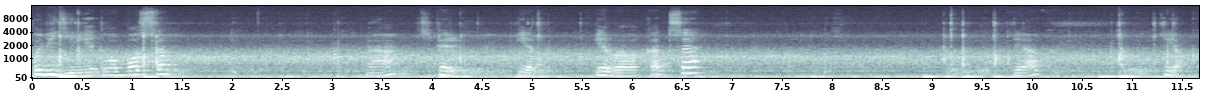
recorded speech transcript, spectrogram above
победили этого босса. Да, теперь пер первая локация. Так. Так.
